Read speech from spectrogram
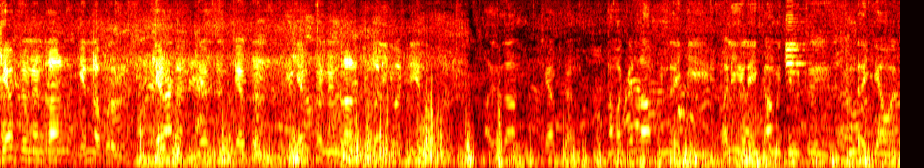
கேப்டன் என்றால் என்ன பொருள்? கேப்டன் கேப்டன் கேப்டன். கேப்டன் என்றால் வழிகாட்டி என்ற பொருள். அதுதான் கேப்டன். நமக்கெல்லாம் இன்றைக்கு வழிகளை காமித்துவிட்டு இன்றைக்கு அவர்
